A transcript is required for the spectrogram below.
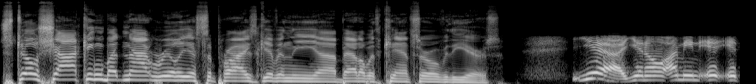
still shocking, but not really a surprise given the uh, battle with cancer over the years. Yeah, you know, I mean, it, it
